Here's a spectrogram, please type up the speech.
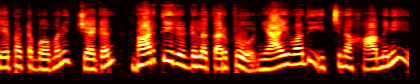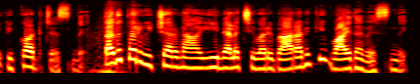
చేపట్టబోమని జగన్ భారతీరెడ్డిల తరపు న్యాయవాది ఇచ్చిన హామీని రికార్డు చేసింది. తదుపరి విచారణ ఈ నెల చివరి వారానికి వాయిదా వేసింది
